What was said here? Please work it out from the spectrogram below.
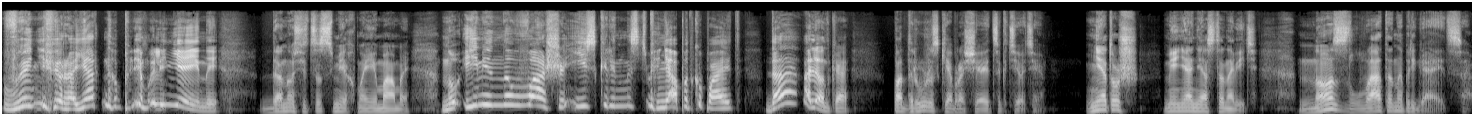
вы невероятно прямолинейны!» — доносится смех моей мамы. «Но именно ваша искренность меня подкупает. Да, Аленка?» — подружески обращается к тете. «Нет уж, меня не остановить». Но Злата напрягается.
